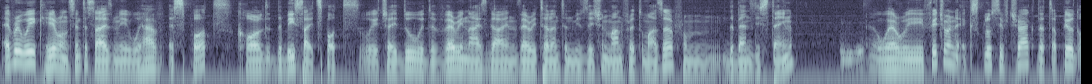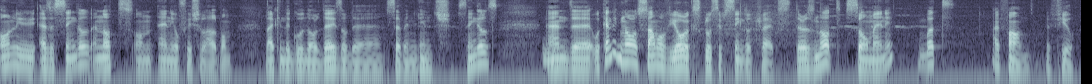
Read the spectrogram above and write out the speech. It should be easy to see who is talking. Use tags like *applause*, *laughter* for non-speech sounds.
Speaker 1: Every week here on Synthesize Me, we have a spot called the B-side spot, which I do with a very nice guy and very talented musician, Manfred Tomazer from the band Disdain, where we feature an exclusive track that appeared only as a single and not on any official album, like in the good old days of the 7-inch singles. And uh, we can ignore some of your exclusive single tracks. There's not so many, but I found a few.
